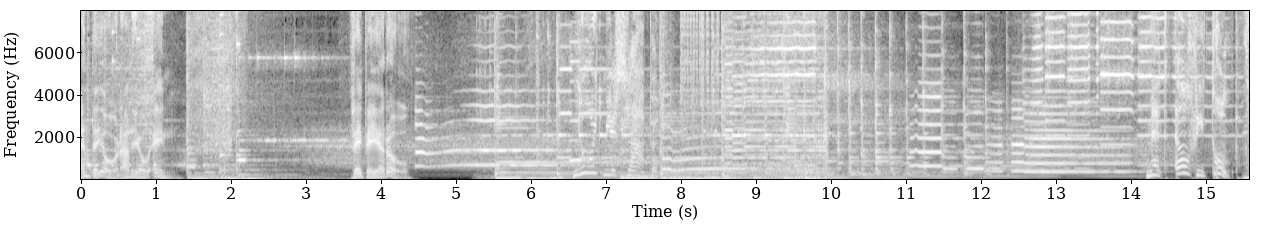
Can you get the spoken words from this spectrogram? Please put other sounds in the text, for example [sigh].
NPO Radio 1. VPRO. Nooit meer slapen. Met Elvie Tromp.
